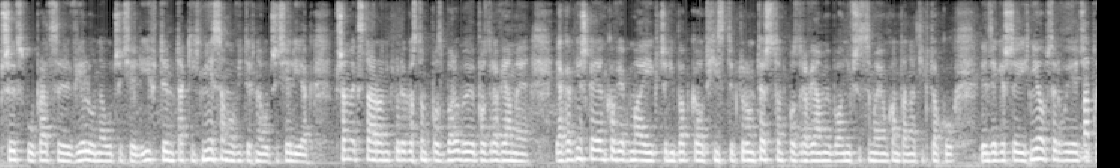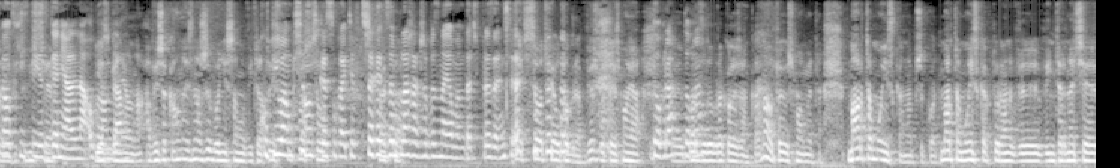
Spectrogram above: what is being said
przy współpracy wielu nauczycieli, w tym takich niesamowitych nauczycieli jak Przemek Staroń, którego stąd pozdrawiamy, jak Agnieszka Jankowiak-Majik, czyli babka od Histy, którą też stąd pozdrawiamy, bo oni wszyscy mają konta na TikToku, więc jak jeszcze ich nie obserwujecie, Babka to od oczywiście jest genialna, Jest oglądam. genialna. A wiesz, jaka ona jest na żywo niesamowita. Kupiłam jest po prostu- książkę, słuchajcie, w trzech Tak, egzemplarzach, żeby znajomym dać w prezencie. ja ci załatwię autograf, wiesz, bo to jest moja Dobra, e, dobra. bardzo dobra koleżanka. No, to już mamy. Te. Marta Młyńska na przykład. Marta Młyńska, która w, w internecie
